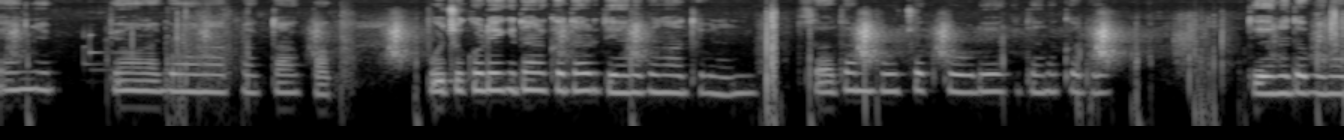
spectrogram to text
Bence bir ona bir ona atmak daha bak. Bu uçak oraya gidene kadar diğerini bana atabilirim. Zaten bu uçak da oraya gidene kadar. Diğerini de bana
